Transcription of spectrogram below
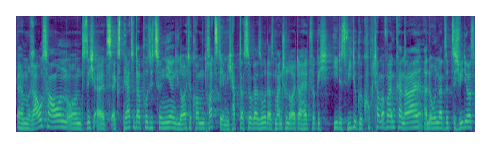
ähm, raushauen und sich als Experte da positionieren. Die Leute kommen trotzdem. Ich habe das sogar so, dass manche Leute halt wirklich jedes Video geguckt haben auf meinem Kanal, alle 170 Videos,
